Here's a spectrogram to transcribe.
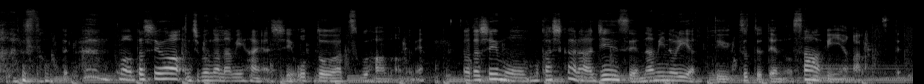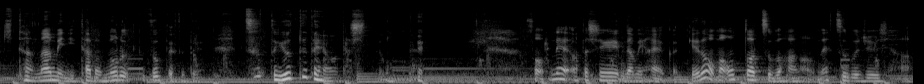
ずっと思って。る、まあ、私は自分が波派やし夫が粒派なのね。私も昔から人生波乗りやってずっと言ってんの。サーフィンやからっつって。来た波にただ乗るってずっと言ってて。ずっと言ってたよ私って思って。そう。で私波派やけど、まあ、夫は粒派なのね。粒重視派。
